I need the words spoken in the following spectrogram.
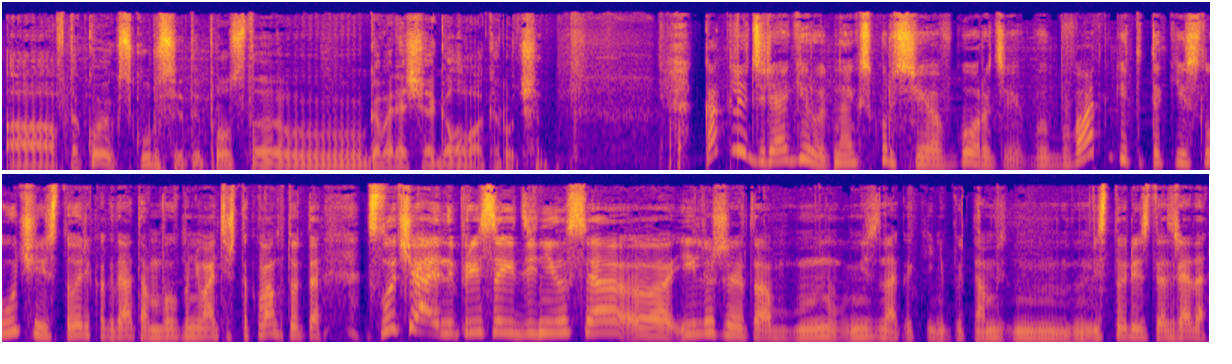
а в такой экскурсии ты просто э, говорящая голова, короче. Как люди реагируют на экскурсии в городе? Бывают какие-то такие случаи, истории, когда там вы понимаете, что к вам кто-то случайно присоединился, э, или же там, ну, не знаю, какие-нибудь там истории из разряда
